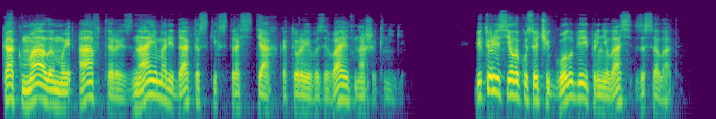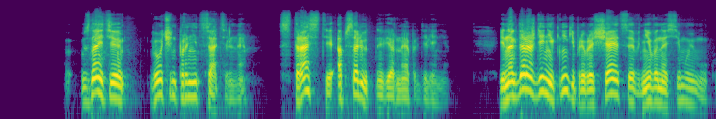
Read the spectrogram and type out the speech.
«Как мало мы, авторы, знаем о редакторских страстях, которые вызывают наши книги». Виктория съела кусочек голубя и принялась за салат. «Знаете, вы очень проницательны. Страсти — абсолютно верное определение. Иногда рождение книги превращается в невыносимую муку.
